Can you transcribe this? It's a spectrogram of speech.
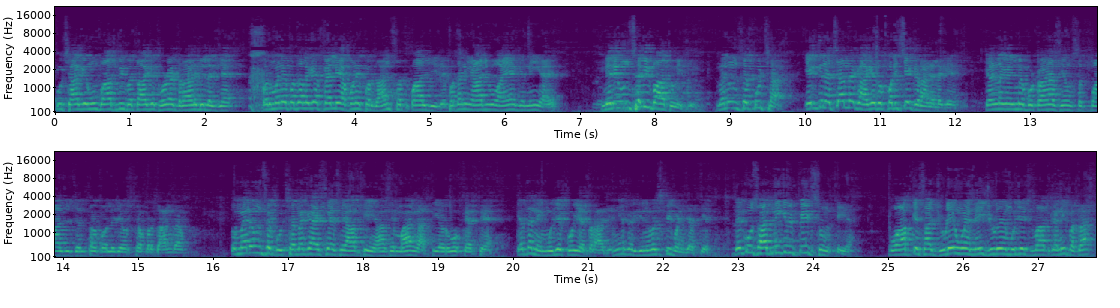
कुछ आगे वो बात भी बता के थोड़ा डरान भी लग जाए। पर मैंने पता लगा पहले अपने प्रधान सतपाल जी थे। पता नहीं आज वो आए हैं कि नहीं आए। मेरी उनसे भी बात हुई थी। मैंने उनसे पूछा। एक दिन अचानक आगे तो परिचय कराने लगे। कहने लगे, मैं बुटाना से हूँ, सतपाल जो, जनता कॉलेज है, उसका प्रधान रहा तो मैंने उनसे पूछा, मैं क्या ऐसे ऐसे आपके यहाँ से मांग आती है और वो कहते हैं कहता, नहीं, मुझे कोई ऐतराज नहीं, अगर यूनिवर्सिटी बन जाती है। देखो, उस आदमी की भी पीठ सुनती है। वो आपके साथ जुड़े हुए हैं, नहीं जुड़े हुए मुझे इस बात का नहीं पता।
